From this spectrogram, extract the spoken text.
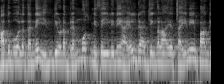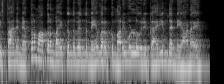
അതുപോലെ തന്നെ ഇന്ത്യയുടെ ബ്രഹ്മോസ് മിസൈലിനെ അയൽ രാജ്യങ്ങളായ ചൈനയും പാകിസ്ഥാനും എത്രമാത്രം ഭയക്കുന്നുവെന്നും ഏവർക്കും അറിവുള്ള ഒരു കാര്യം തന്നെയാണ്.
